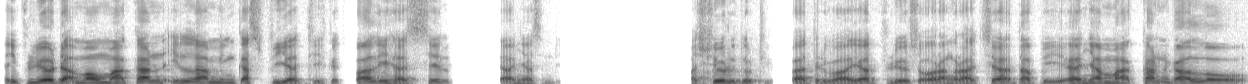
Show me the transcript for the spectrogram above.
tapi beliau tidak mau makan illa mingkas biadi kecuali hasil hanya sendiri Masyur itu di riwayat beliau seorang raja tapi hanya makan kalau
